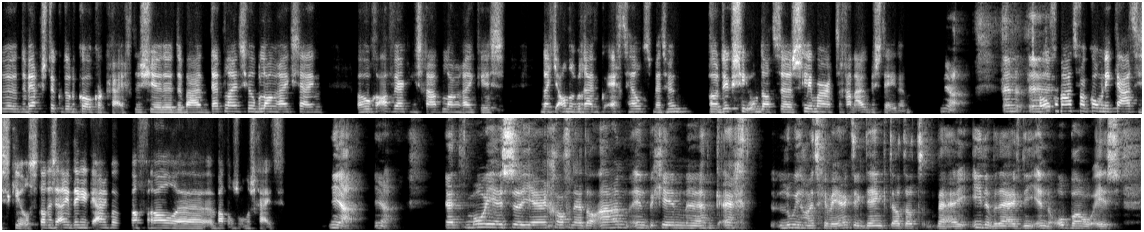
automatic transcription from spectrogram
de, de werkstukken door de koker krijgt. Dus je, de, de, waar deadlines heel belangrijk zijn, waar hoge afwerkingsgraad belangrijk is. En dat je andere bedrijven ook echt helpt met hun productie om dat uh, slimmer te gaan uitbesteden. Ja. En, uh, Hoge mate van communicatieskills. Dat is eigenlijk, denk ik, eigenlijk wel vooral uh, wat ons onderscheidt. Ja, ja. Het mooie is, jij gaf net al aan, in het begin heb ik echt loeihard gewerkt. Ik denk dat dat bij ieder bedrijf die in de opbouw is,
